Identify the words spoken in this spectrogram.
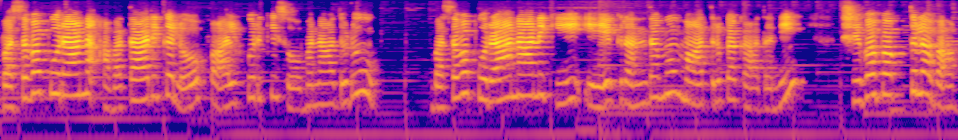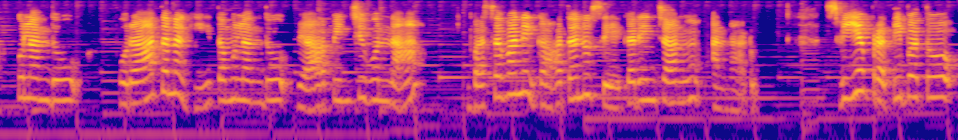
బసవ పురాణ అవతారికలో పాల్కురికి సోమనాథుడు బసవ పురాణానికి ఏ గ్రంథము మాతృక కాదని శివభక్తుల వాక్కులందు పురాతన గీతములందు వ్యాపించి ఉన్న బసవని గాథను సేకరించాను అన్నాడు. స్వీయ ప్రతిభతో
